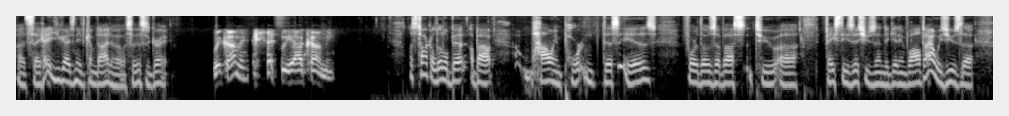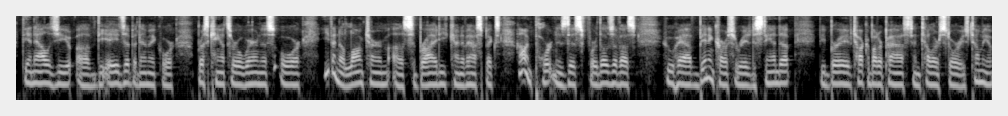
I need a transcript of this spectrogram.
uh, say, "Hey, you guys need to come to Idaho." So this is great. We're coming. we are coming. Let's talk a little bit about how important this is for those of us to uh, face these issues and to get involved. I always use the the analogy of the AIDS epidemic or breast cancer awareness or even a long term uh, sobriety kind of aspects. How important is this for those of us who have been incarcerated to stand up, be brave, talk about our past, and tell our stories? Tell me,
